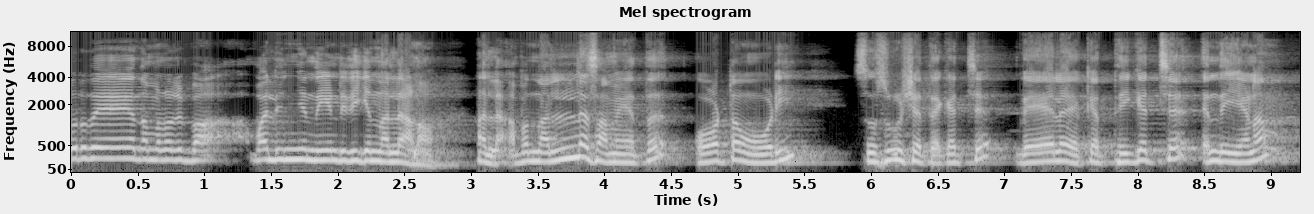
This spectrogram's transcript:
വെറുതെ നമ്മളൊരു വലിഞ്ഞ് നീണ്ടിരിക്കുന്ന നല്ലതാണോ അല്ല അപ്പം നല്ല സമയത്ത് ഓട്ടം ഓടി ശുശ്രൂഷ തികച്ച് വേലയൊക്കെ തികച്ച് എന്ത് ചെയ്യണം?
